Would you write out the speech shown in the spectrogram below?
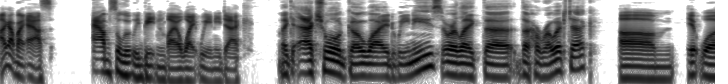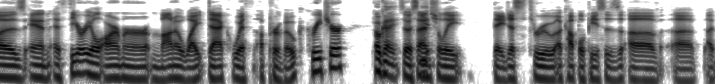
I got my ass absolutely beaten by a white weenie deck. Like actual go wide weenies or like the the heroic deck? Um, it was an ethereal armor mono white deck with a provoke creature. Okay. So essentially, yeah. they just threw a couple pieces of uh a,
